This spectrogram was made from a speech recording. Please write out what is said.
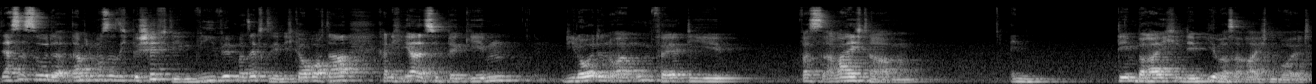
das ist so, damit muss man sich beschäftigen. Wie wird man selbst gesehen? Ich glaube, auch da kann ich eher als Feedback geben, die Leute in eurem Umfeld, die was erreicht haben, in dem Bereich, in dem ihr was erreichen wollt,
